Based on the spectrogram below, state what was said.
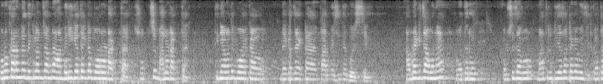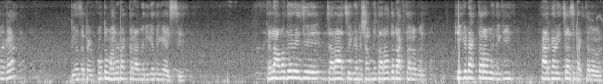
কোনো কারণে দেখলাম যে আমরা আমেরিকাতে একটা বড় ডাক্তার, সবচেয়ে ভালো ডাক্তার। তিনি আমাদের বরকাও দেখা যায় একটা ফার্মেসিতে বসছেন। আমরা কি যাব না? আমাদের অবশ্যই যাব। মাত্র দুই হাজার টাকা ভিজিট কত টাকা? দুই হাজার টাকা। কত ভালো ডাক্তার আমেরিকা থেকে আসছে। তাহলে আমাদের এই যে যারা আছে এখানে সামনে, তারাও তো ডাক্তার হবে। কে কে ডাক্তার হবে দেখি, কার কার ইচ্ছা আছে ডাক্তার হওয়ার।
